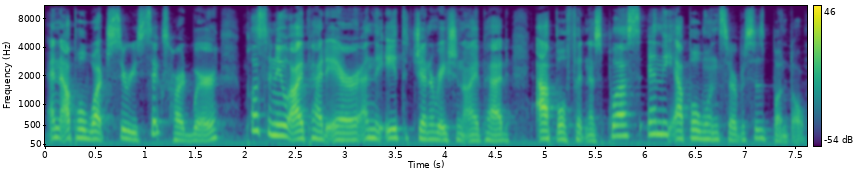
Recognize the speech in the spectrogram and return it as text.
and Apple Watch Series 6 hardware, plus a new iPad Air and the 8th generation iPad, Apple Fitness Plus, and the Apple One Services bundle.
